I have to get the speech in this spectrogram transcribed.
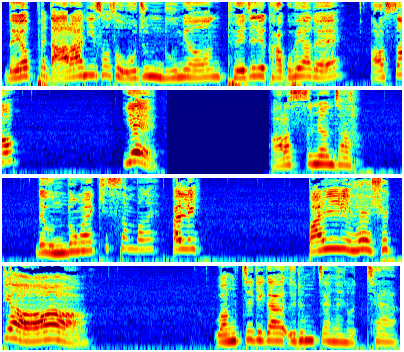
내 옆에 나란히 서서 오줌 누면 돼지를 각오해야 돼. 알았어? 예. 알았으면 자. 내 운동화에 키스 한 번 해. 빨리. 빨리 해, 쉐끼야. 왕쯔리가 으름장을 놓자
